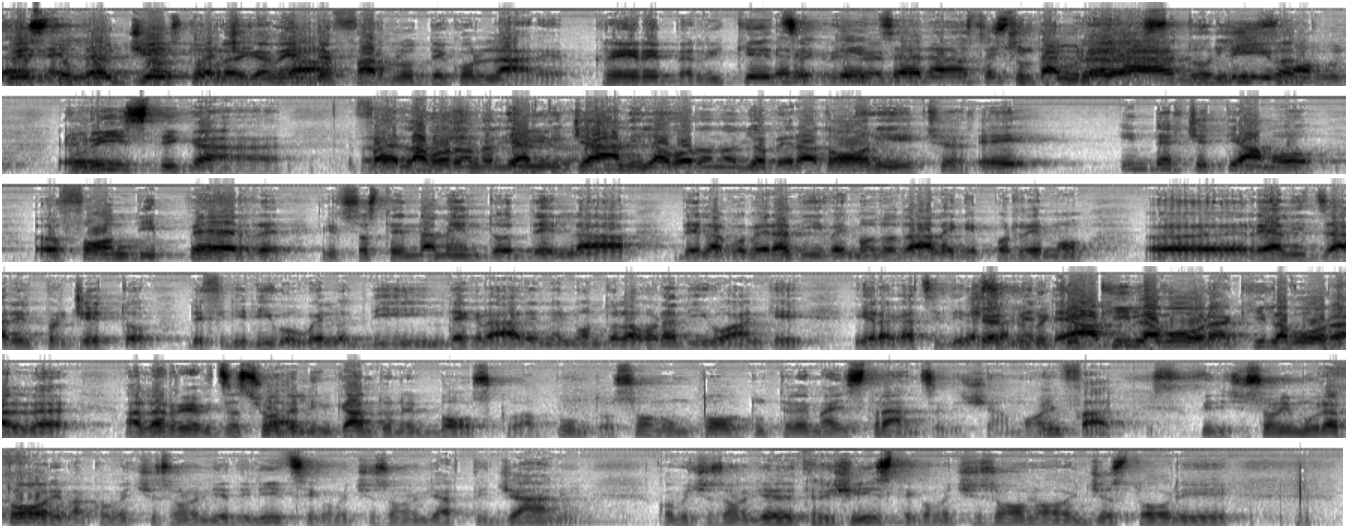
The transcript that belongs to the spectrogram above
questo progetto praticamente città. farlo decollare, creerebbe ricchezza, ricchezza città, crea turismo, tu, eh, turistica. Eh, lavorano gli artigiani, lavorano gli operatori certo. e intercettiamo fondi per il sostentamento della, della, cooperativa in modo tale che potremo eh, realizzare il progetto definitivo, quello di integrare nel mondo lavorativo anche i ragazzi diversamente certo, abili. Chi lavora, chi lavora al, alla realizzazione certo. dell'incanto nel bosco, appunto, sono un po' tutte le maestranze, diciamo. Ecco. Infatti. Quindi ci sono i muratori, ma come ci sono gli edilizi, come ci sono gli artigiani, come ci sono gli elettricisti, come ci sono i gestori,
